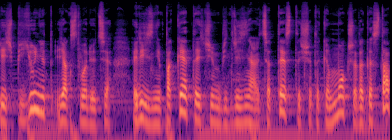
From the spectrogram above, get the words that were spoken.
PHP Unit, як створюються різні пакети, чим відрізняються тести, що таке mock, що таке stub.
